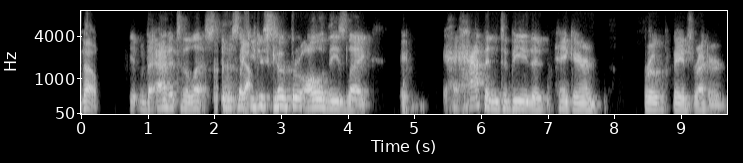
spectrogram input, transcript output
No, It, the, add it to the list. It was like Yeah. you just go through all of these. Like, it, happened to be that Hank Aaron broke Babe's record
